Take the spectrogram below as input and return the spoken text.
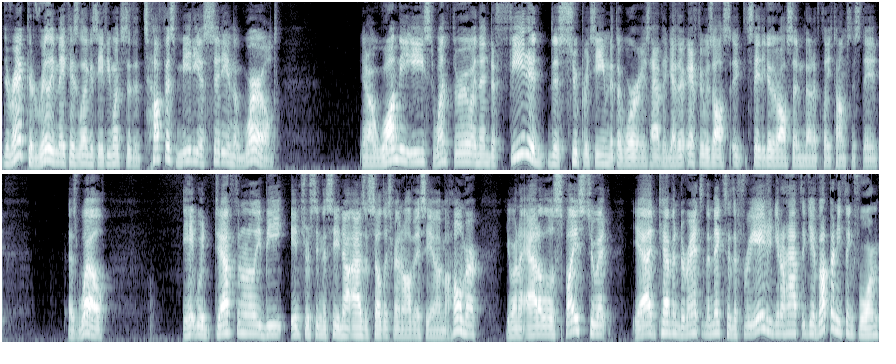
Durant could really make his legacy if he went to the toughest media city in the world. You know, won the East, went through, and then defeated this super team that the Warriors have together. If it was all it stayed together, all said and done, if Klay Thompson stayed as well, it would definitely be interesting to see. Now, as a Celtics fan, obviously I'm a homer. You want to add a little spice to it. You add Kevin Durant to the mix as a free agent. You don't have to give up anything for him.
